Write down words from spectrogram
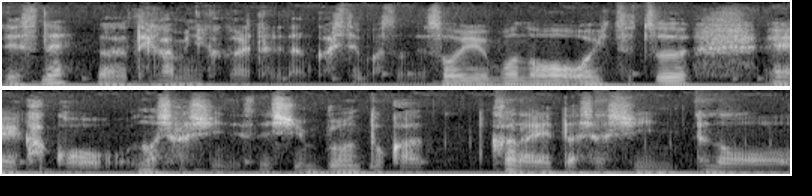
ですね、手紙に書かれたりなんかしてますので、そういうものを追いつつ、えー、過去の写真ですね、新聞とかから得た写真、あの、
